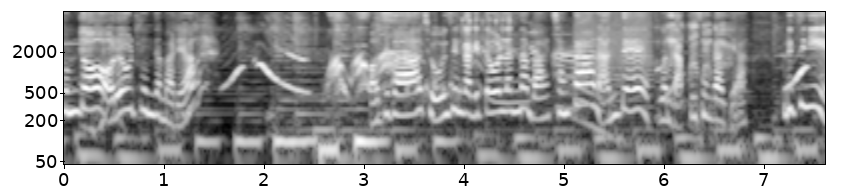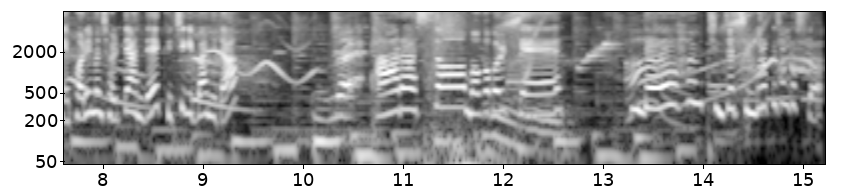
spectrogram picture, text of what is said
좀 더 어려울 텐데 말이야. 어디 봐. 좋은 생각이 떠올랐나 봐. 잠깐 안 돼. 그건 나쁜 생각이야. 브리트니 버리면 절대 안 돼. 규칙 위반이다. 알았어 먹어볼게. 근데 진짜 징그럽게 생겼어.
